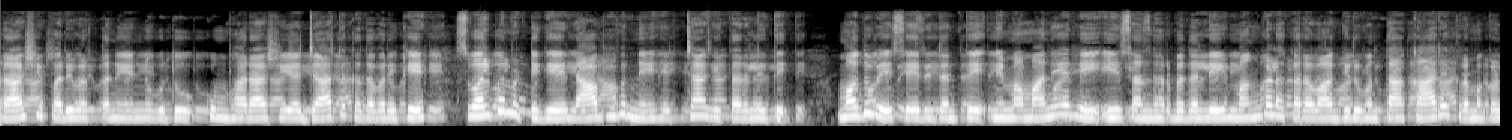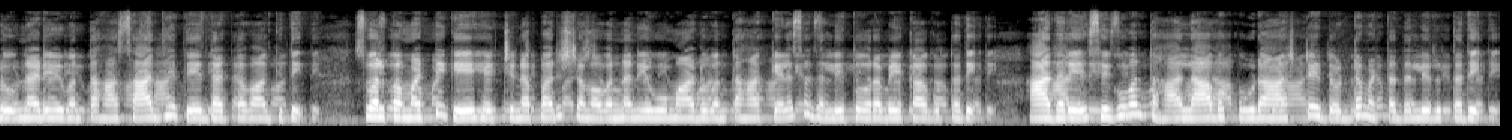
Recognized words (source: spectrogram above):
ರಾಶಿ ಪರಿವರ್ತನೆ ಎನ್ನುವುದು ಕುಂಭ ರಾಶಿಯ ಜಾತಕದವರಿಗೆ ಸ್ವಲ್ಪ ಮಟ್ಟಿಗೆ ಲಾಭವನ್ನೇ ಹೆಚ್ಚಾಗಿ ತರಲಿದೆ. ಮದುವೆ ಸೇರಿದಂತೆ ನಿಮ್ಮ ಮನೆಯಲ್ಲಿ ಈ ಸಂದರ್ಭದಲ್ಲಿ ಮಂಗಳಕರವಾಗಿರುವಂತಹ ಕಾರ್ಯಕ್ರಮಗಳು ನಡೆಯುವಂತಹ ಸಾಧ್ಯತೆ ದಟ್ಟವಾಗಿದೆ. ಸ್ವಲ್ಪ ಮಟ್ಟಿಗೆ ಹೆಚ್ಚಿನ ಪರಿಶ್ರಮವನ್ನು ನೀವು ಮಾಡುವಂತಹ ಕೆಲಸದಲ್ಲಿ ತೋರಬೇಕಾಗುತ್ತದೆ. ಆದರೆ ಸಿಗುವಂತಹ ಲಾಭ ಕೂಡ ಅಷ್ಟೇ ದೊಡ್ಡ ಮಟ್ಟದಲ್ಲಿರುತ್ತದೆ.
